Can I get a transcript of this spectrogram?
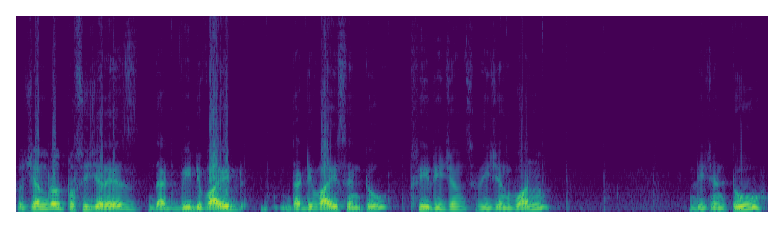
So, general procedure is that we divide the device into three regions region 1, region 2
